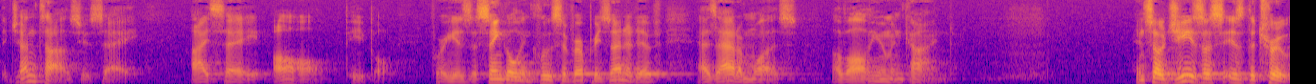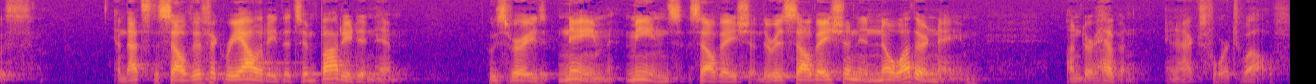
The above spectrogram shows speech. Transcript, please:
The Gentiles, you say. I say all people, for he is a single inclusive representative, as Adam was, of all humankind. And so Jesus is the truth, and that's the salvific reality that's embodied in him, whose very name means salvation. There is salvation in no other name under heaven in Acts 4:12.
